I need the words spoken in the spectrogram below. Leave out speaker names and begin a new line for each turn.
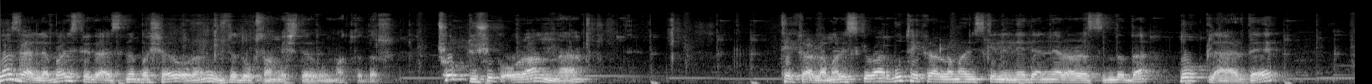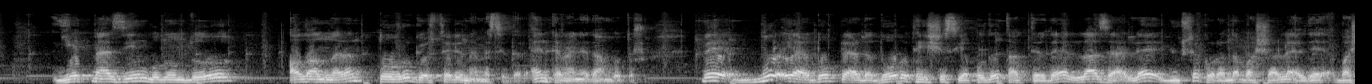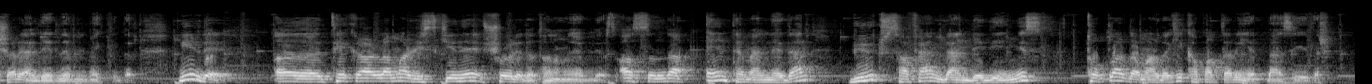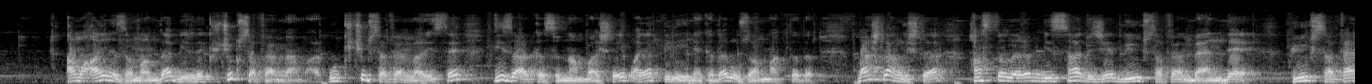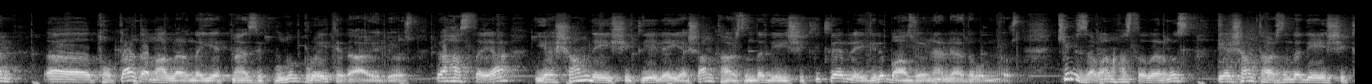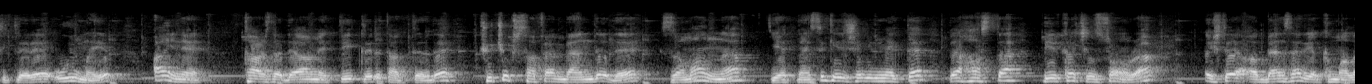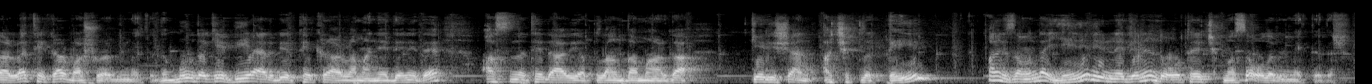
Lazerle varis tedavisinde başarı oranı %95'leri bulmaktadır. Çok düşük oranla tekrarlama riski var. Bu tekrarlama riskinin nedenler arasında da Doppler'de yetmezliğin bulunduğu alanların doğru gösterilmemesidir. En temel neden budur. Ve bu eğer Doppler'de doğru teşhis yapıldığı takdirde lazerle yüksek oranda başarılı elde başarı elde edilebilmektedir. Bir de tekrarlama riskini şöyle de tanımlayabiliriz. Aslında en temel neden büyük safenben dediğimiz toplar damardaki kapakların yetmezliğidir. Ama aynı zamanda bir de küçük safenben var. Bu küçük safenben ise diz arkasından başlayıp ayak bileğine kadar uzanmaktadır. Başlangıçta hastaların biz sadece büyük safenbende, büyük safen e, toplar damarlarında yetmezlik bulup burayı tedavi ediyoruz. Ve hastaya yaşam değişikliğiyle, yaşam tarzında değişikliklerle ilgili bazı önerilerde bulunuyoruz. Kimi zaman hastalarımız yaşam tarzında değişikliklere uymayıp aynı tarzda devam ettikleri takdirde küçük safenbende de zamanla yetmezlik gelişebilmekte ve hasta birkaç yıl sonra işte benzer yakınmalarla tekrar başvurabilmektedir. Buradaki diğer bir tekrarlama nedeni de aslında tedavi yapılan damarda gelişen açıklık değil, aynı zamanda yeni bir nedenin de ortaya çıkması olabilmektedir.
